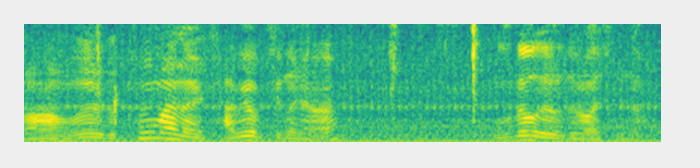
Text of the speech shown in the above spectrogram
아왜 이렇게 통만을 자비없이 그냥 무더기로 들어가신다.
